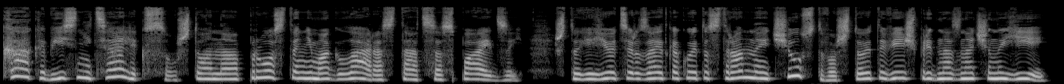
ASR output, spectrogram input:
Как объяснить Алексу, что она просто не могла расстаться с Пайдзой, что ее терзает какое-то странное чувство, что эта вещь предназначена ей,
